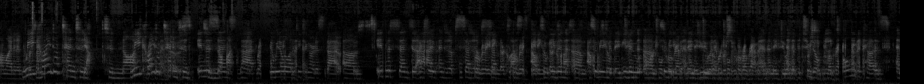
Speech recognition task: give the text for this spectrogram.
online and in person. We kind of tend to yeah. to not. We kind of tend to in the sense that you know, we know a lot of teaching artists that um, in the sense that actually have ended up separating their classes out. So even um, so meaning that they do a virtual program and then they do an in-person program and then they do and that the two don't meet only because and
